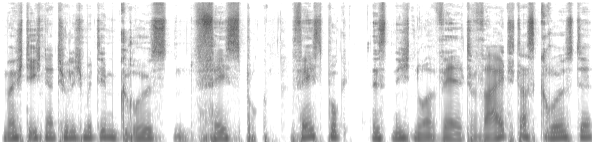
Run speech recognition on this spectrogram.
möchte ich natürlich mit dem größten, Facebook. Facebook ist nicht nur weltweit das größte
